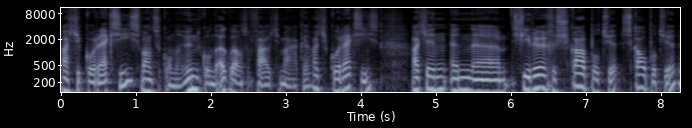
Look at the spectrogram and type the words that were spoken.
Had je correcties, want ze konden, hun konden ook wel eens een foutje maken. Had je correcties, had je een, een eh, chirurgisch scalpeltje, scalpeltje.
